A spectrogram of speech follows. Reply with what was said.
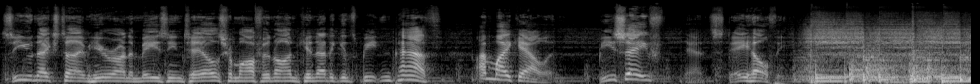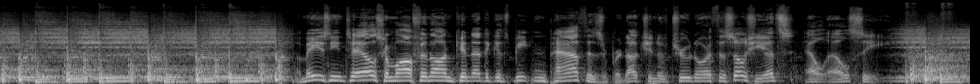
See you next time here on Amazing Tales from Off and On Connecticut's Beaten Path. I'm Mike Allen. Be safe and stay healthy. Amazing Tales from Off and On Connecticut's Beaten Path is a production of True North Associates, LLC.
